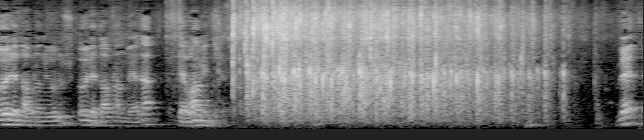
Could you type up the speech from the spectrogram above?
öyle davranıyoruz, öyle davranmaya da devam edeceğiz. Ve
